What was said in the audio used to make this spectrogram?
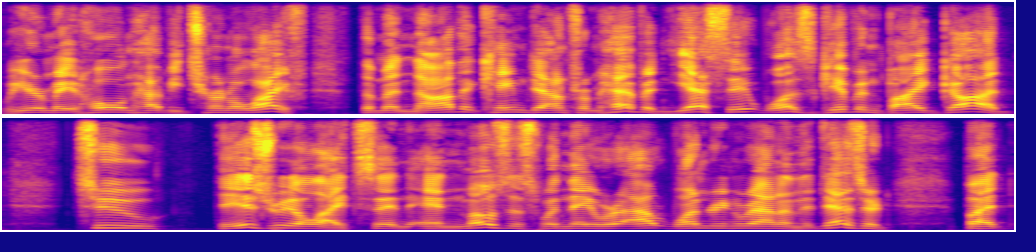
we are made whole and have eternal life. The manna that came down from heaven, yes, it was given by God to the Israelites and, and Moses when they were out wandering around in the desert, but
